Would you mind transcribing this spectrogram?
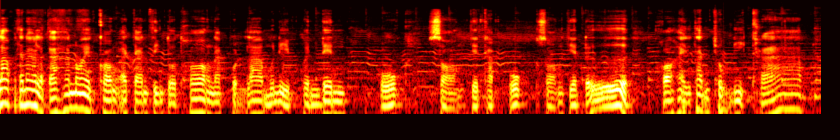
ลาพัฒนาหลักการห้าน้อยของอาจารย์สิงโตทองนะผลลาบมือนีเพิ่นเด่น6 2 7ครับ6 2 7เด้อขอให้ท่านโชคดีครับ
